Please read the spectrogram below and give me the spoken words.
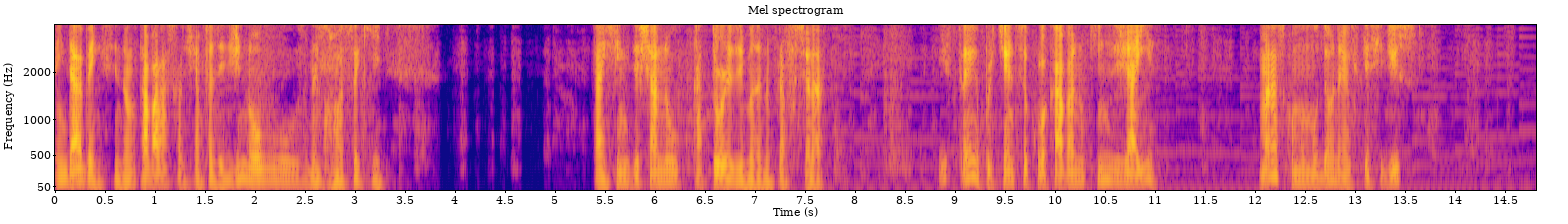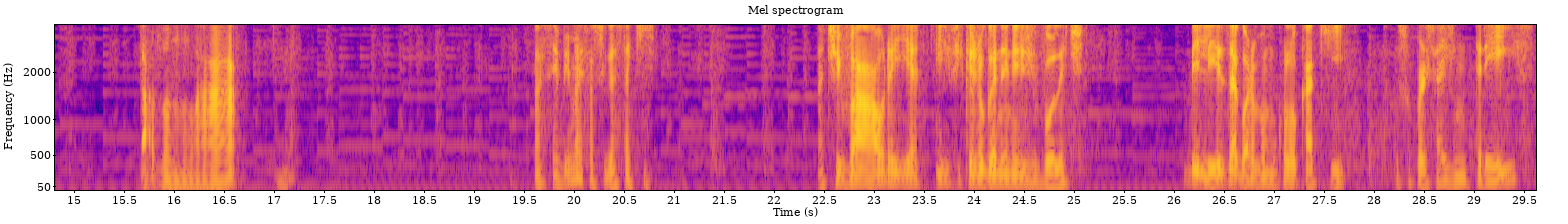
Ainda bem, senão tava lascado. Tinha que fazer de novo os negócios aqui. Tá, a gente tem que deixar no 14, mano, pra funcionar. Estranho, porque antes eu colocava no 15 já ia. Mas, como mudou, né? Eu esqueci disso. Tá, vamos lá. É sempre mais fácil de gastar aqui. Ativa a aura e, e fica jogando Energy Volet. Beleza, agora vamos colocar aqui o Super Saiyajin 3.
